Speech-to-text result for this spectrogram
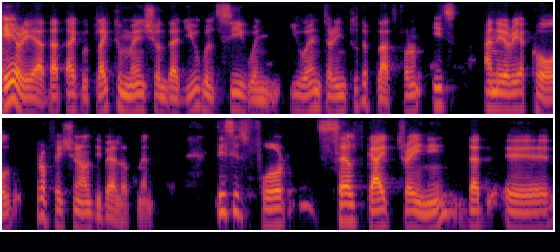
area that I would like to mention that you will see when you enter into the platform is an area called professional development. This is for self-guide training that uh,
